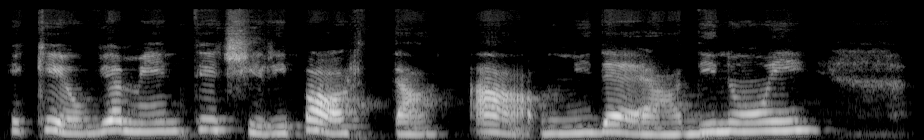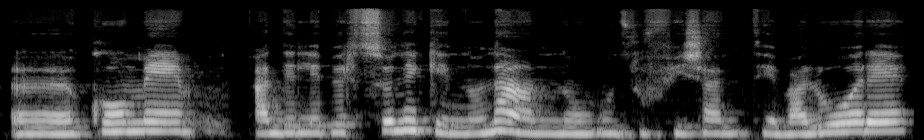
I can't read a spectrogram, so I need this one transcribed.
e che ovviamente ci riporta a un'idea di noi eh, come a delle persone che non hanno un sufficiente valore,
